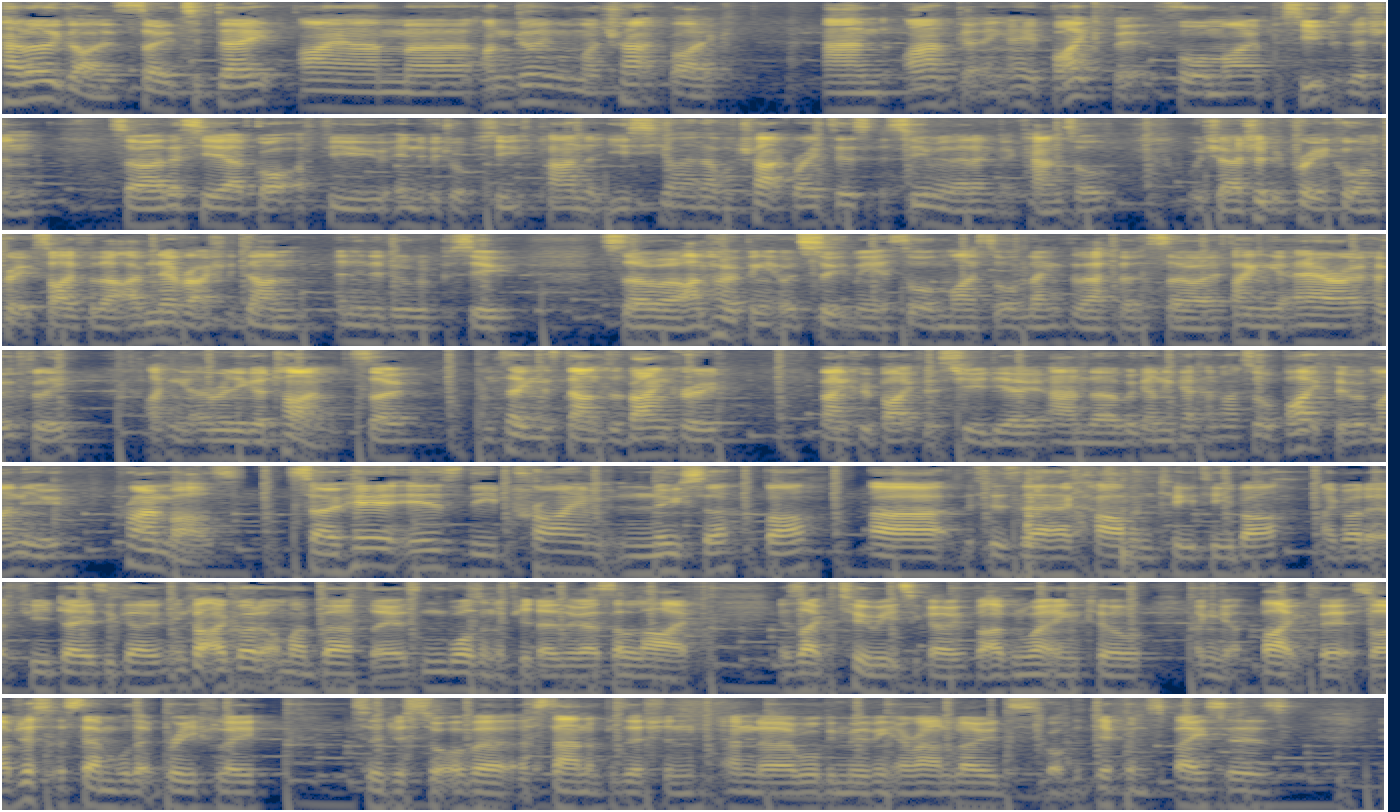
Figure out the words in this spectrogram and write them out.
Hello guys, so today I am uh, I'm going with my track bike and I'm getting a bike fit for my pursuit position. So uh, this year I've got a few individual pursuits planned at UCI level track races, assuming they don't get cancelled, which uh, should be pretty cool. I'm pretty excited for that. I've never actually done an individual pursuit, so uh, I'm hoping it would suit me. It's sort of my sort of length of effort. So uh, if I can get an aero, hopefully I can get a really good time. So I'm taking this down to Vankru, Vankru Bike Fit Studio, and uh, we're going to get a nice little bike fit with my new Prime bars. So here is the Prime Noosa bar. Uh, this is their carbon TT bar. I got it a few days ago. In fact, I got it on my birthday. It wasn't a few days ago, it's a lie. It was like two weeks ago, but I've been waiting until I can get a bike fit. So I've just assembled it briefly to just sort of a, a standard position and uh, we'll be moving it around loads. Got the different spaces.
